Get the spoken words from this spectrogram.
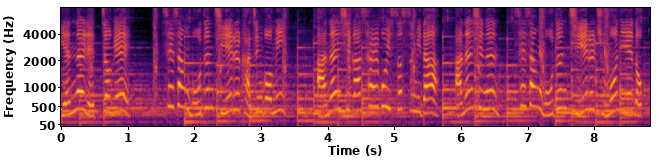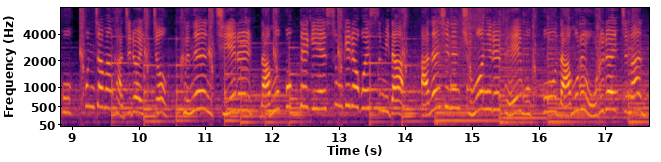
옛날 옛적에 세상 모든 지혜를 가진 거미 아난 씨가 살고 있었습니다. 아난 씨는 세상 모든 지혜를 주머니에 넣고 혼자만 가지려 했죠. 그는 지혜를 나무 꼭대기에 숨기려고 했습니다. 아난 씨는 주머니를 배에 묻고 나무를 오르려 했지만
